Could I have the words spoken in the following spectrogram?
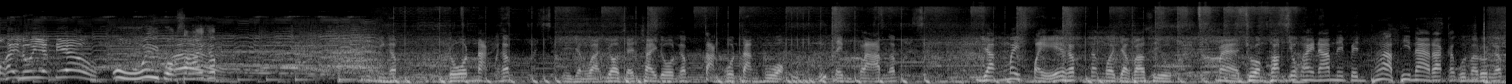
กให้ลุยอย่างเดียวโอ้ยบวกซ้ายครับจริงๆ ครับ โดนหนักนะครับนี่จังหวะยอดแสนชัยโดนครับต่างคนต่างบวกอุ๊ยเต็มกรามครับ ยังไม่เป๋ครับนักมวยจากบราซิลแม่ช่วงพักยกให้น้ำนี่เป็นภาพที่น่ารักครับคุณมารุนครับ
